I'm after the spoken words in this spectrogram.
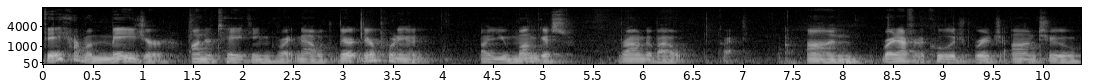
They have a major undertaking right now, they're, they're putting a, a humongous roundabout Correct. on, right after the Coolidge Bridge onto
